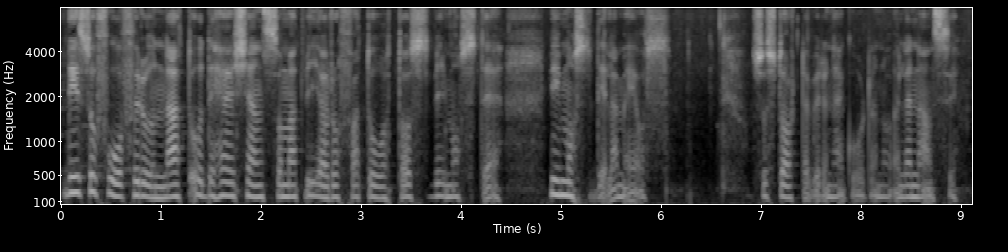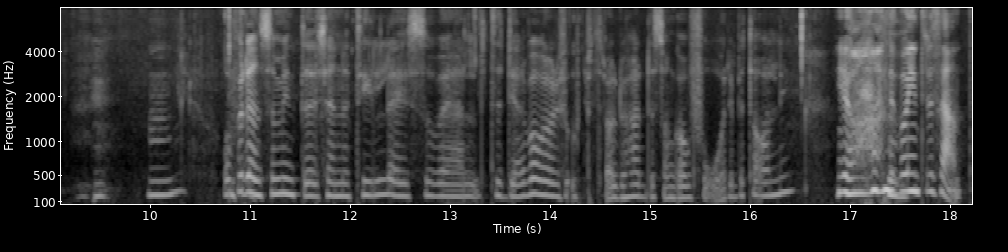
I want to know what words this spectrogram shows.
det är så få förunnat och det här känns som att vi har roffat åt oss. Vi måste, vi måste dela med oss. Så startade vi den här gården, eller Nancy. Mm. Och för den som inte känner till dig så väl tidigare, vad var det för uppdrag du hade som gav får i betalning? Ja, det var intressant.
